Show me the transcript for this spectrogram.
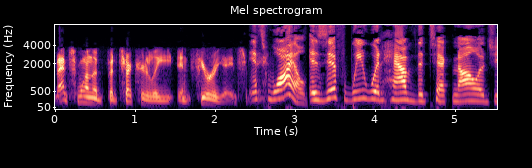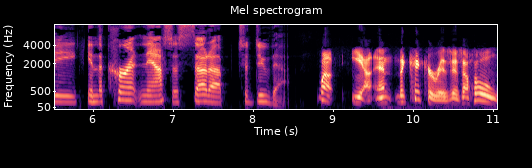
that's one that particularly infuriates me. It's wild, as if we would have the technology in the current NASA setup to do that. Well, yeah, and the kicker is there's a whole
